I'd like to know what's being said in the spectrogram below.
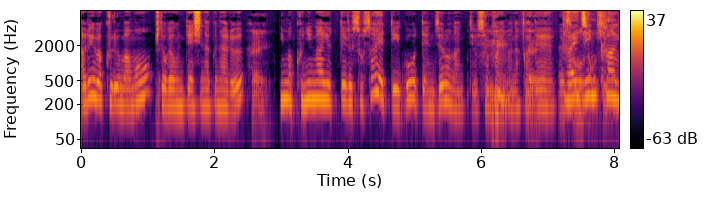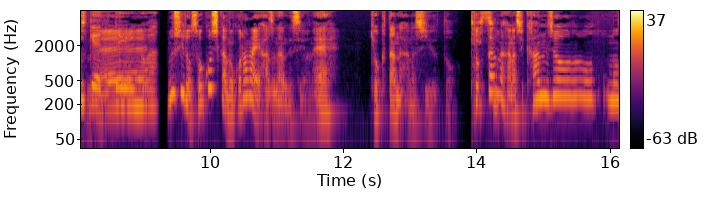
あるいは車も人が運転しなくなる。はい、今国が言ってるソサエティ5.0なんていう社会の中で、対人関係っていうのは、むしろそこしか残らないはずなんですよね。極端な話言うと。極端な話、感情の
